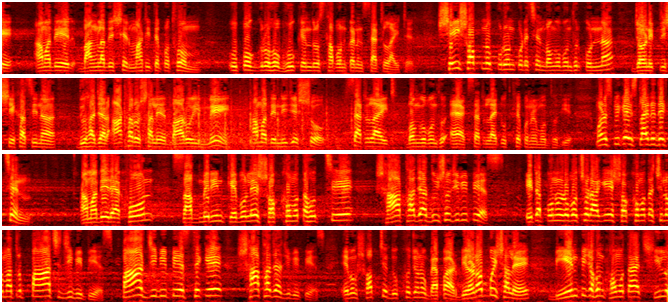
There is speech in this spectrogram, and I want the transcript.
আমাদের বাংলাদেশের মাটিতে প্রথম উপগ্রহ ভূকেন্দ্র স্থাপন করেন স্যাটেলাইটের। সেই স্বপ্ন পূরণ করেছেন বঙ্গবন্ধুর কন্যা, জননেত্রী শেখ হাসিনা দুই সালের বারোই মে আমাদের নিজস্ব স্যাটেলাইট, বঙ্গবন্ধু এক স্যাটেলাইট উৎক্ষেপণের মধ্য দিয়ে। মনে স্পিকার স্লাইডে দেখছেন, আমাদের এখন সাবমেরিন কেবলের সক্ষমতা হচ্ছে সাত হাজার দুইশো জিবিপিএস। এটা পনেরো বছর আগে সক্ষমতা ছিল মাত্র পাঁচ জিবিপিএস। পাঁচ জিবিপিএস থেকে সাত হাজার জিবিপিএস। এবং সবচেয়ে দুঃখজনক ব্যাপার, বিরানব্বই সালে বিএনপি যখন ক্ষমতায় ছিল,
